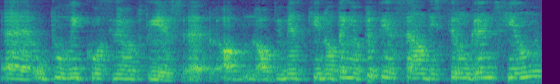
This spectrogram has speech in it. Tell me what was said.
uh, o público com o cinema português. Uh, obviamente que não tenho a pretensão disto ser um grande filme,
